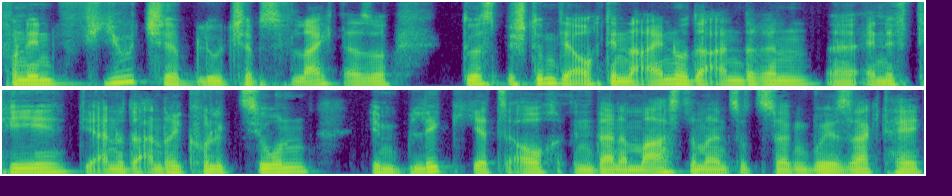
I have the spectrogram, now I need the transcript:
von den Future Blue Chips vielleicht. Also du hast bestimmt ja auch den ein oder anderen äh, NFT, die ein oder andere Kollektion im Blick, jetzt auch in deiner Mastermind sozusagen, wo ihr sagt, hey,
